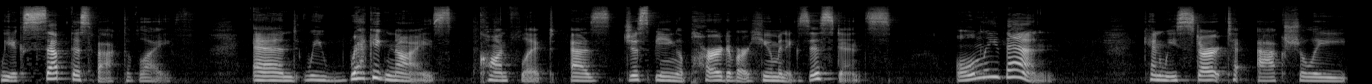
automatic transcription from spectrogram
we accept this fact of life, and we recognize conflict as just being a part of our human existence, only then can we start to actually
